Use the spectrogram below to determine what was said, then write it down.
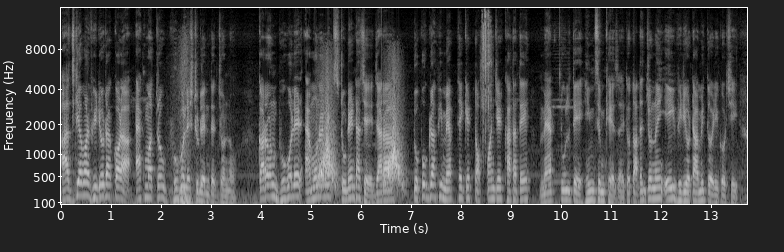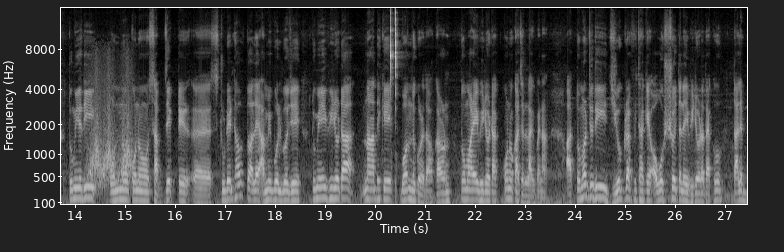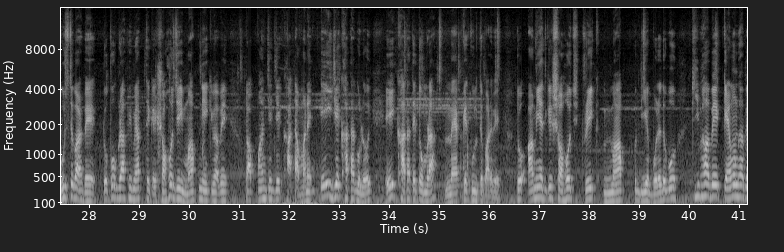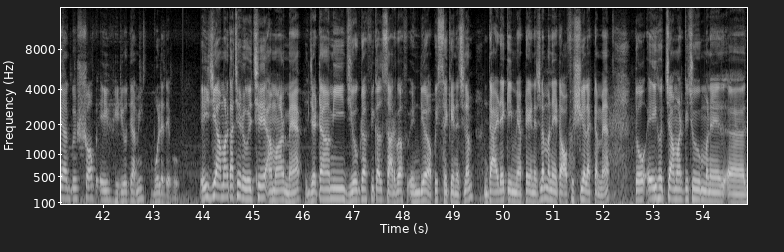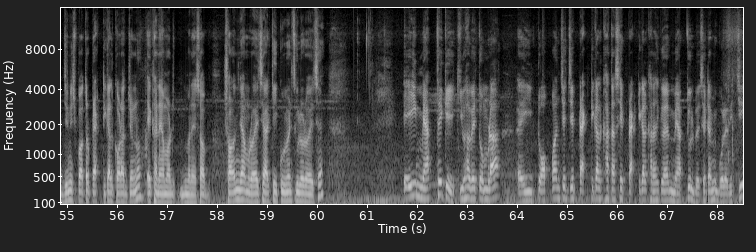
আজকে আমার ভিডিওটা করা একমাত্র ভূগোলের স্টুডেন্টদের জন্য। কারণ ভূগোলের এমন অনেক স্টুডেন্ট আছে যারা টোপোগ্রাফি ম্যাপ থেকে টপ পাঞ্চের খাতাতে ম্যাপ তুলতে হিমশিম খেয়ে যায়। তো তাদের জন্যই এই ভিডিওটা আমি তৈরি করছি। তুমি যদি অন্য কোনো সাবজেক্টের স্টুডেন্ট হও, তাহলে আমি বলব যে তুমি এই ভিডিওটা না দেখে বন্ধ করে দাও, কারণ তোমার এই ভিডিওটা কোনো কাজের লাগবে না। আর তোমার যদি জিওগ্রাফি থাকে, অবশ্যই তাহলে এই ভিডিওটা দেখো। তাহলে বুঝতে পারবে টোপোগ্রাফি ম্যাপ থেকে সহজেই মাপ নিয়ে কীভাবে টপ পাঞ্চের যে খাতা মানে এই যে খাতাগুলো, এই খাতাতে তোমরা ম্যাপকে তুলতে পারবে। তো আমি আজকে সহজ ট্রিক মাপ দিয়ে বলে দেবো কীভাবে, কেমনভাবে আঁকবে সব এই ভিডিওতে আমি বলে দেবো। এই যে আমার কাছে রয়েছে আমার ম্যাপ যেটা আমি জিওগ্রাফিক্যাল সার্ভে অফ ইন্ডিয়ার অফিস থেকে এনেছিলাম ডাইরেক্ট এই ম্যাপটা এনেছিলাম মানে এটা অফিসিয়াল একটা ম্যাপ তো এই হচ্ছে আমার কিছু মানে জিনিসপত্র প্র্যাকটিক্যাল করার জন্য। এখানে আমার মানে সব সরঞ্জাম রয়েছে আর কি ইকুইপমেন্টসগুলো রয়েছে। এই ম্যাপ থেকেই কীভাবে তোমরা এই টপ পাঞ্চের যে প্র্যাকটিক্যাল খাতা, সেই প্র্যাকটিক্যাল খাতা কীভাবে ম্যাপ তুলবে, সেটা আমি বলে দিচ্ছি।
